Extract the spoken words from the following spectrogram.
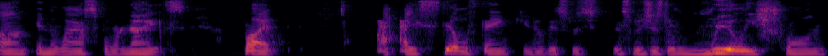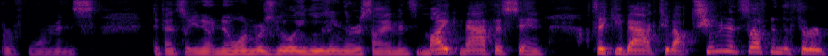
um, in the last four nights but I, I still think you know this was this was just a really strong performance defensively. You know, no one was really losing their assignments. Mike Matheson, I'll take you back to about two minutes left in the third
